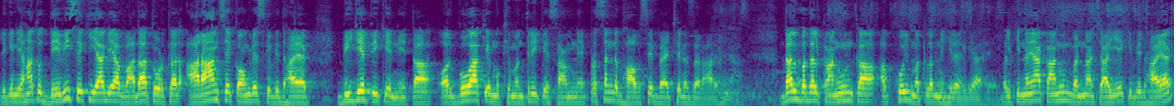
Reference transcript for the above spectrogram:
लेकिन यहाँ तो देवी से किया गया वादा तोड़कर आराम से कांग्रेस के विधायक, बीजेपी के नेता और गोवा के मुख्यमंत्री के सामने प्रसन्न भाव से बैठे नज़र आ रहे हैं। दल बदल कानून का अब कोई मतलब नहीं रह गया है, बल्कि नया कानून बनना चाहिए कि विधायक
